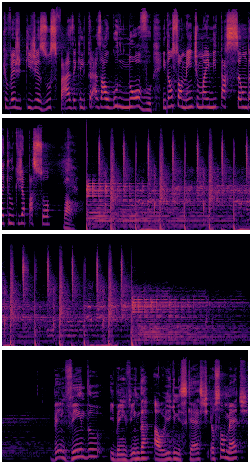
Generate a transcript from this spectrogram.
que eu vejo que Jesus faz é que ele traz algo novo e não somente uma imitação daquilo que já passou. Uau. Bem-vindo e bem-vinda ao Igniscast. Eu sou o Matt.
